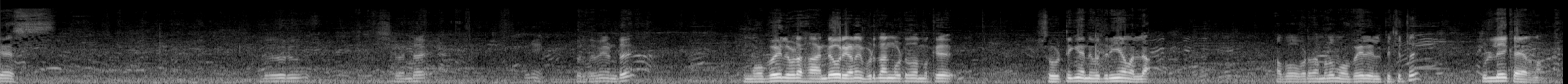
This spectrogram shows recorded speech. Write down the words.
യെസ് ഇവിടെ ഒരു ശിവന്റെ പ്രതിമയുണ്ട്. മൊബൈൽ ഇവിടെ ഹാൻഡ് ഓവർ ചെയ്യണം. ഇവിടുന്ന് അങ്ങോട്ട് നമുക്ക് ഷൂട്ടിംഗ് അനുവദനീയമല്ല. അപ്പോൾ ഇവിടെ നമ്മൾ മൊബൈൽ ഏൽപ്പിച്ചിട്ട് ഉള്ളിലേക്ക് കയറണം.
